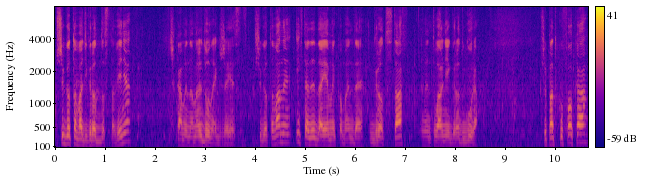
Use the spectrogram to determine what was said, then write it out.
przygotować grot do stawienia, czekamy na meldunek, że jest przygotowany i wtedy dajemy komendę grot staw, ewentualnie grot góra. W przypadku foka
